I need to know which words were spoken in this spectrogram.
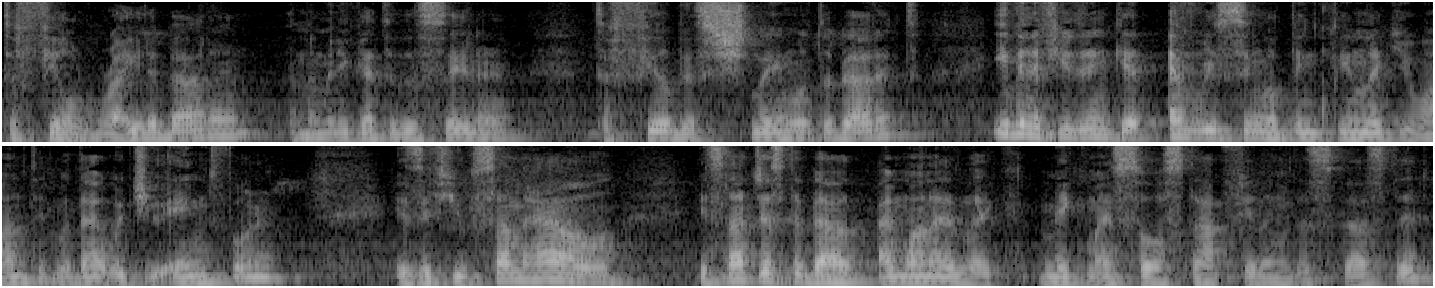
to feel right about it, and then when you get to the Seder, to feel this shlemut about it, even if you didn't get every single thing clean like you wanted, with that which you aimed for, is if you somehow, it's not just about, I want to like make my soul stop feeling disgusted,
